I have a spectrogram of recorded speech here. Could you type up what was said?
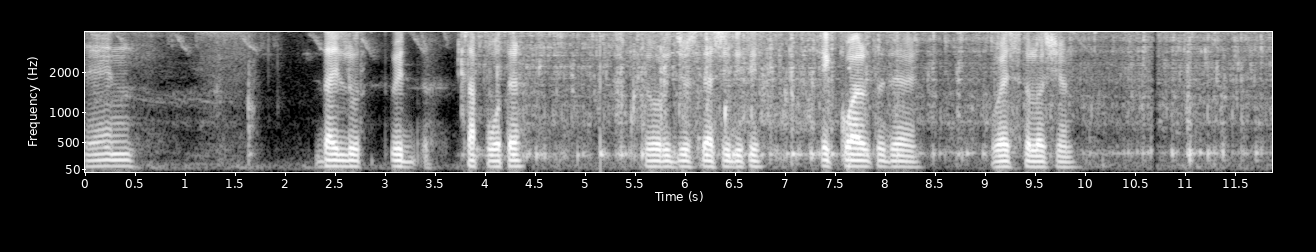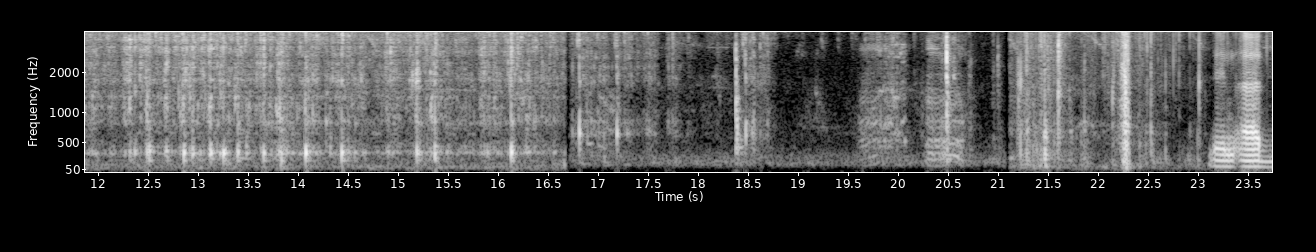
Then dilute with tap water to reduce the acidity equal to the waste solution. Then add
